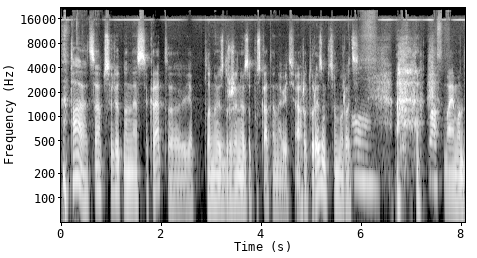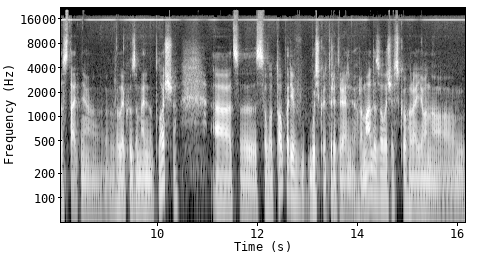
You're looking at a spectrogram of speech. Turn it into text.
Так, це абсолютно не секрет. Е, Я планую з дружиною запускати навіть агротуризм в цьому році. Клас. Маємо достатньо велику земельну площу. Це село Топорів Бузької територіальної громади Золочівського району.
